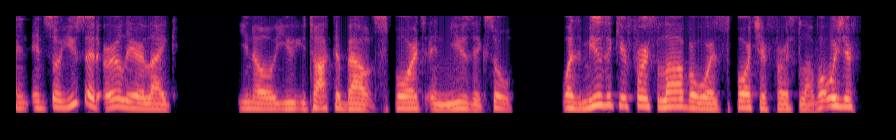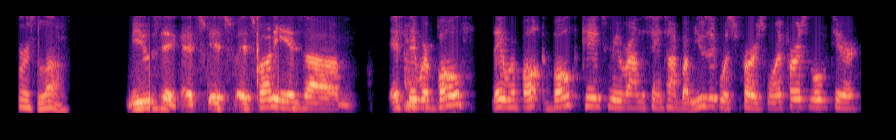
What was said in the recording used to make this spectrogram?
And and so you said earlier, like, you know, you you talked about sports and music. So was music your first love, or was sports your first love? What was your first love? Music. It's it's it's funny is um it's they were both they were both both came to me around the same time, but music was first. When I first moved here,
